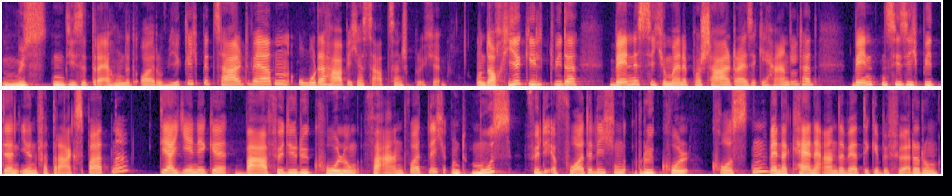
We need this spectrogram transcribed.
müssten diese 300 Euro wirklich bezahlt werden oder habe ich Ersatzansprüche? Und auch hier gilt wieder, wenn es sich um eine Pauschalreise gehandelt hat, wenden Sie sich bitte an Ihren Vertragspartner. Derjenige war für die Rückholung verantwortlich und muss für die erforderlichen Rückholkosten, wenn er keine anderwertige Beförderung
